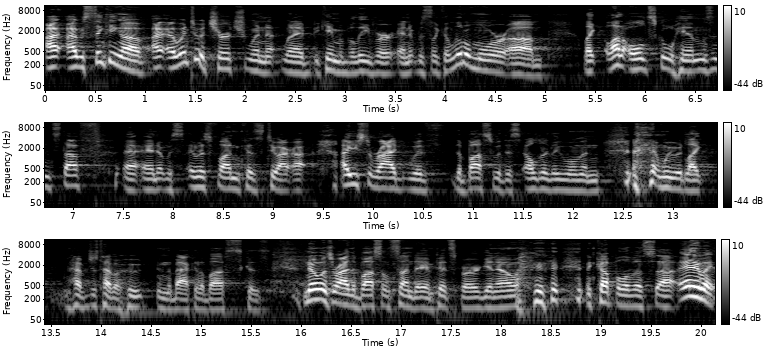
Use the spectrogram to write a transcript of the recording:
I, I was thinking of, I, I, went to a church when, when I became a believer, and it was like a little more. Um, like a lot of old school hymns and stuff, and it was it was fun because too I, I, I used to ride with the bus with this elderly woman, and we would like have just have a hoot in the back of the bus because no one's riding the bus on Sunday in Pittsburgh, you know. a couple of us, uh, anyway.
